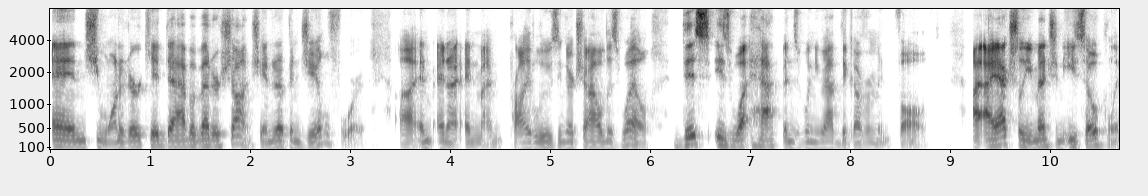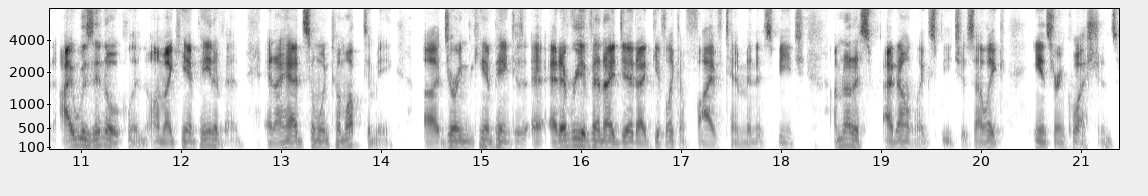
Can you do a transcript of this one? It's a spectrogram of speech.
And she wanted her kid to have a better shot. She ended up in jail for it, uh, and and I, and I'm probably losing her child as well. This is what happens when you have the government involved. I, I actually mentioned East Oakland. I was in Oakland on my campaign event, and I had someone come up to me uh, during the campaign because at every event I did, I'd give like a five ten minute speech. I'm not a, I don't like speeches. I like answering questions.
